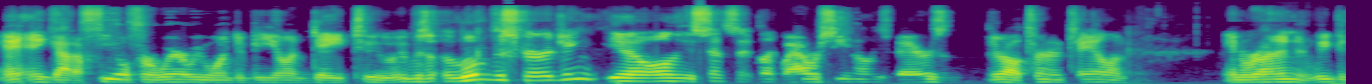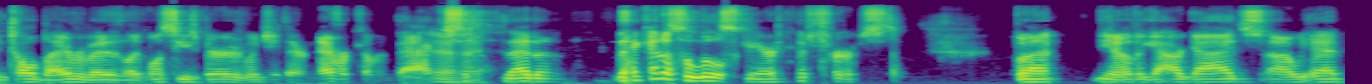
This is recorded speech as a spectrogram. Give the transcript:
and, and. got a feel for where we wanted to be on day two. It was a little discouraging, you know, only in the sense that like wow, we're seeing all these bears and they're all turning tail and and running. And we've been told by everybody that like once these bears win you, they're never coming back. Uh-huh. So that uh, that got us a little scared at first. But you know, the our guides, uh, we had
